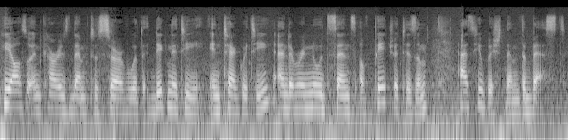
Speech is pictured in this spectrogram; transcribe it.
He also encouraged them to serve with dignity, integrity, and a renewed sense of patriotism as he wished them the best.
